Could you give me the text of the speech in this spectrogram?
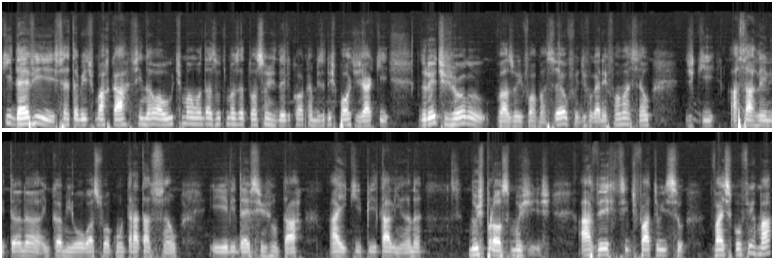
que deve certamente marcar, se não a última, uma das últimas atuações dele com a camisa do esporte, já que durante o jogo vazou informação, foi divulgada informação de que a Sarlenitana encaminhou a sua contratação e ele deve se juntar à equipe italiana nos próximos dias. A ver se de fato isso vai se confirmar,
